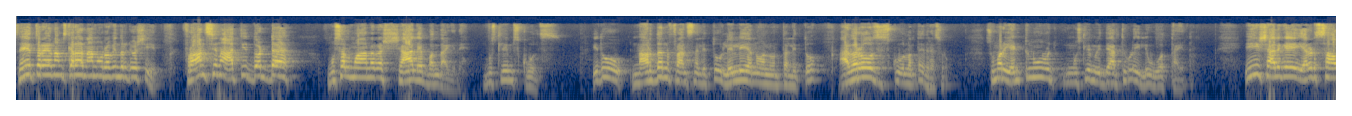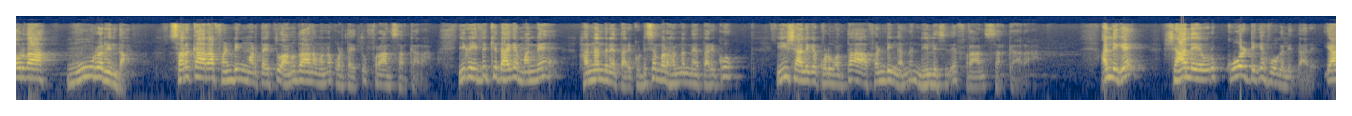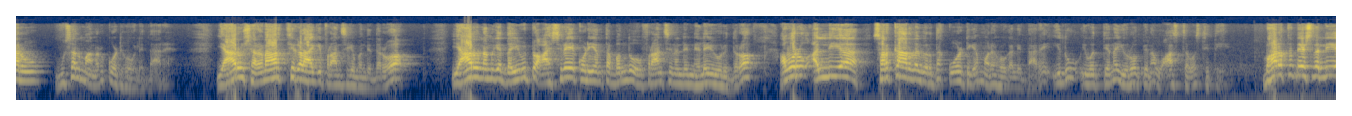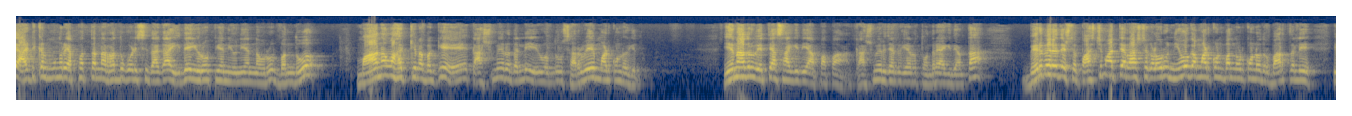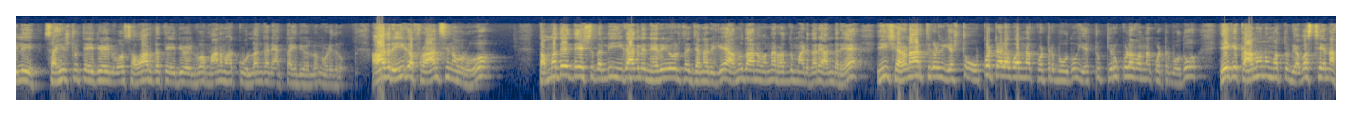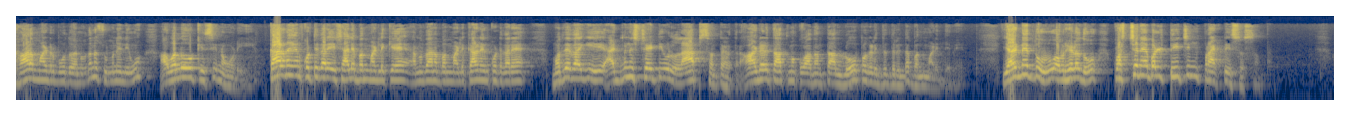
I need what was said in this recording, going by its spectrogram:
ಸ್ನೇಹಿತರೆ, ನಮಸ್ಕಾರ. ನಾನು ರವೀಂದ್ರ ಜೋಶಿ. ಫ್ರಾನ್ಸಿನ ಅತಿ ದೊಡ್ಡ ಮುಸಲ್ಮಾನರ ಶಾಲೆ ಬಂದಾಗಿದೆ. Muslim schools. ಇದು ನಾರ್ದನ್ ಫ್ರಾನ್ಸ್ನಲ್ಲಿತ್ತು, ಲೆಲ್ಲಿ ಅನ್ನೋ ಅನ್ನುವಂಥಲ್ಲಿತ್ತು. ಅವೆರೋಸ್ ಸ್ಕೂಲ್ ಅಂತ ಇದ್ರ ಹೆಸರು. ಸುಮಾರು ಎಂಟುನೂರು ಮುಸ್ಲಿಂ ವಿದ್ಯಾರ್ಥಿಗಳು ಇಲ್ಲಿ ಓದ್ತಾ ಇದ್ರು. ಈ ಶಾಲೆಗೆ ಎರಡು ಸಾವಿರದ ಮೂರರಿಂದ ಸರ್ಕಾರ ಫಂಡಿಂಗ್ ಮಾಡ್ತಾ ಇತ್ತು, ಅನುದಾನವನ್ನು ಕೊಡ್ತಾ ಇತ್ತು ಫ್ರಾನ್ಸ್ ಸರ್ಕಾರ. ಈಗ ಇದ್ದಕ್ಕಿದ್ದ ಹಾಗೆ ಮೊನ್ನೆ ಹನ್ನೊಂದನೇ ತಾರೀಕು, ಡಿಸೆಂಬರ್ ಹನ್ನೊಂದನೇ ತಾರೀಕು ಈ ಶಾಲೆಗೆ ಕೊಡುವಂಥ ಫಂಡಿಂಗನ್ನು ನಿಲ್ಲಿಸಿದೆ ಫ್ರಾನ್ಸ್ ಸರ್ಕಾರ. ಅಲ್ಲಿಗೆ ಶಾಲೆಯವರು ಕೋರ್ಟಿಗೆ ಹೋಗಲಿದ್ದಾರೆ. ಯಾರು? ಮುಸಲ್ಮಾನರು ಕೋರ್ಟಿಗೆ ಹೋಗಲಿದ್ದಾರೆ. ಯಾರು ಶರಣಾರ್ಥಿಗಳಾಗಿ ಫ್ರಾನ್ಸಿಗೆ ಬಂದಿದ್ದರೋ, ಯಾರು ನಮಗೆ ದಯವಿಟ್ಟು ಆಶ್ರಯ ಕೊಡಿ ಅಂತ ಬಂದು ಫ್ರಾನ್ಸಿನಲ್ಲಿ ನೆಲೆಯೂರಿದ್ದರೋ, ಅವರು ಅಲ್ಲಿಯ ಸರ್ಕಾರದ ವಿರುದ್ಧ ಕೋರ್ಟಿಗೆ ಮೊರೆ ಹೋಗಲಿದ್ದಾರೆ. ಇದು ಇವತ್ತಿನ ಯುರೋಪಿನ ವಾಸ್ತವ ಸ್ಥಿತಿ. ಭಾರತ ದೇಶದಲ್ಲಿ ಆರ್ಟಿಕಲ್ ಮುನ್ನೂರ ಎಪ್ಪತ್ತನ್ನು ರದ್ದುಗೊಳಿಸಿದಾಗ ಇದೇ ಯುರೋಪಿಯನ್ ಯೂನಿಯನ್ನವರು ಬಂದು ಮಾನವ ಹಕ್ಕಿನ ಬಗ್ಗೆ ಕಾಶ್ಮೀರದಲ್ಲಿ ಒಂದು ಸರ್ವೆ ಮಾಡ್ಕೊಂಡು ಹೋಗಿದ್ದು ಏನಾದರೂ ವ್ಯತ್ಯಾಸ ಆಗಿದೆಯಾ ಪಾಪ? ಕಾಶ್ಮೀರ ಜನರಿಗೆ ಏನಾದ್ರು ತೊಂದರೆ ಆಗಿದೆ ಅಂತ ಬೇರೆ ಬೇರೆ ದೇಶದ ಪಾಶ್ಚಿಮಾತ್ಯ ರಾಷ್ಟ್ರಗಳವರು ನಿಯೋಗ ಮಾಡ್ಕೊಂಡು ಬಂದು ನೋಡ್ಕೊಂಡು ಹೋದ್ರು. ಭಾರತದಲ್ಲಿ ಇಲ್ಲಿ ಸಹಿಷ್ಣುತೆ ಇದೆಯೋ ಇಲ್ವೋ, ಸೌಹಾರ್ದತೆ ಇದೆಯೋ ಇಲ್ವೋ, ಮಾನವ ಹಕ್ಕು ಉಲ್ಲಂಘನೆ ಆಗ್ತಾ ಇದೆಯೋ ಇಲ್ವೋ ನೋಡಿದರು. ಆದರೆ ಈಗ ಫ್ರಾನ್ಸಿನವರು ತಮ್ಮದೇ ದೇಶದಲ್ಲಿ ಈಗಾಗಲೇ ನೆರೆಯೂರಿದ ಜನರಿಗೆ ಅನುದಾನವನ್ನು ರದ್ದು ಮಾಡಿದ್ದಾರೆ. ಅಂದರೆ ಈ ಶರಣಾರ್ಥಿಗಳು ಎಷ್ಟು ಉಪಟಳವನ್ನು ಕೊಟ್ಟಿರಬಹುದು ಎಷ್ಟು ಕಿರುಕುಳವನ್ನು ಕೊಟ್ಟಿರಬಹುದು ಹೇಗೆ ಕಾನೂನು ಮತ್ತು ವ್ಯವಸ್ಥೆಯನ್ನು ಹಾಳು ಮಾಡಿರ್ಬೋದು ಅನ್ನೋದನ್ನು ಸುಮ್ಮನೆ ನೀವು ಅವಲೋಕಿಸಿ ನೋಡಿ. ಕಾರಣ ಏನು ಕೊಟ್ಟಿದ್ದಾರೆ ಈ ಶಾಲೆ ಬಂದ್ ಮಾಡಲಿಕ್ಕೆ, ಅನುದಾನ ಬಂದ್ ಮಾಡಲಿಕ್ಕೆ ಕಾರಣ ಏನು ಕೊಟ್ಟಿದ್ದಾರೆ? ಮೊದಲೇದಾಗಿ ಅಡ್ಮಿನಿಸ್ಟ್ರೇಟಿವ್ ಲ್ಯಾಬ್ಸ್ ಅಂತ ಹೇಳ್ತಾರೆ. ಆಡಳಿತಾತ್ಮಕವಾದಂಥ ಲೋಪಗಳಿದ್ದರಿಂದ ಬಂದ್ ಮಾಡಿದ್ದೇವೆ. ಎರಡನೇದ್ದು ಅವ್ರು ಹೇಳೋದು ಕ್ವಶ್ಚನೇಬಲ್ ಟೀಚಿಂಗ್ ಪ್ರಾಕ್ಟೀಸಸ್ ಅಂತ.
